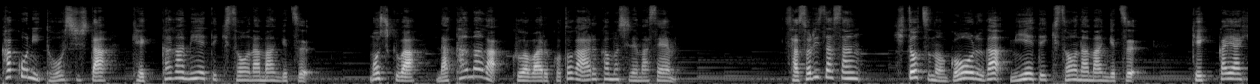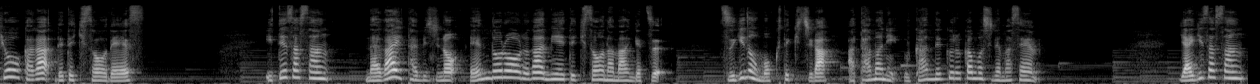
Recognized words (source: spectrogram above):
過去に投資した結果が見えてきそうな満月、もしくは仲間が加わることがあるかもしれません。サソリ座さん、一つのゴールが見えてきそうな満月、結果や評価が出てきそうです。伊手座さん、長い旅路のエンドロールが見えてきそうな満月、次の目的地が頭に浮かんでくるかもしれません。ヤギ座さん、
